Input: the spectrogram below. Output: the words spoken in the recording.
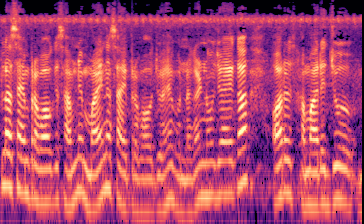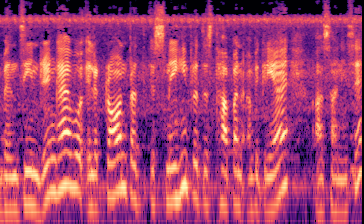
प्लस एम प्रभाव के सामने माइनस आई प्रभाव जो है वो नगण्य हो जाएगा। और हमारे जो बेंजीन रिंग है वो इलेक्ट्रॉन प्रति, स्नेही प्रतिस्थापन अभिक्रियाएँ आसानी से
